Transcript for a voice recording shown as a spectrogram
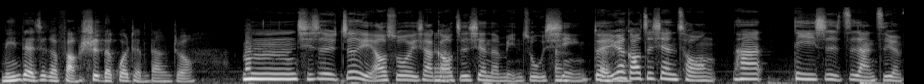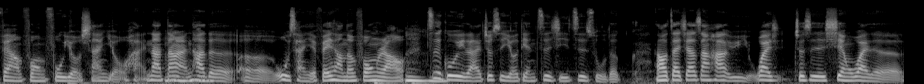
您的这个访视的过程当中，嗯，其实这也要说一下高知县的民族性，对，因为高知县从它。第一是自然资源非常丰富，有山有海。那当然，它的呃物产也非常的丰饶。自古以来就是有点自给自足的，然后再加上它与外就是县外的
